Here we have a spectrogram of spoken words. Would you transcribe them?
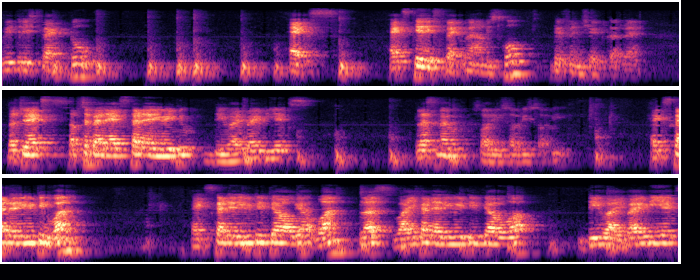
with respect to x. x के रिस्पेक्ट में हम इसको डिफरेंशिएट कर रहे हैं। बच्चों, x सबसे पहले x का derivative dy by dx plus में सॉरी सॉरी सॉरी x का डेरिवेटिव 1 x का डेरिवेटिव क्या हो गया? 1 प्लस y का डेरिवेटिव क्या हुआ? dy by dx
